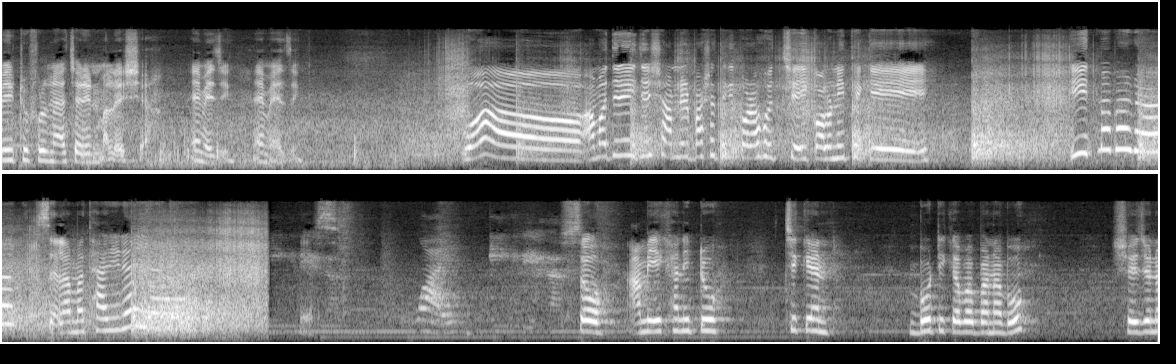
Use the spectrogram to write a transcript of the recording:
Beautiful nature in Malaysia amazing amazing ও আমাদের এই যে সামনের বাসা থেকে করা হচ্ছে এই কলোনি থেকে। ঈদ মাবারক সালামাত হারি রায়া Yes. Why? সো আমি এখানে একটু চিকেন বটি কাবাব বানাবো। সেই জন্য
